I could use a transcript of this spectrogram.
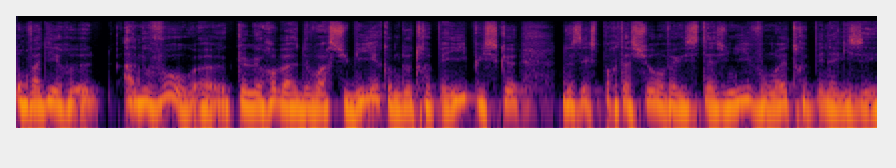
on va dire, à nouveau, euh, que l'Europe va devoir subir, comme d'autres pays, puisque nos exportations vers les États-Unis vont être pénalisées.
